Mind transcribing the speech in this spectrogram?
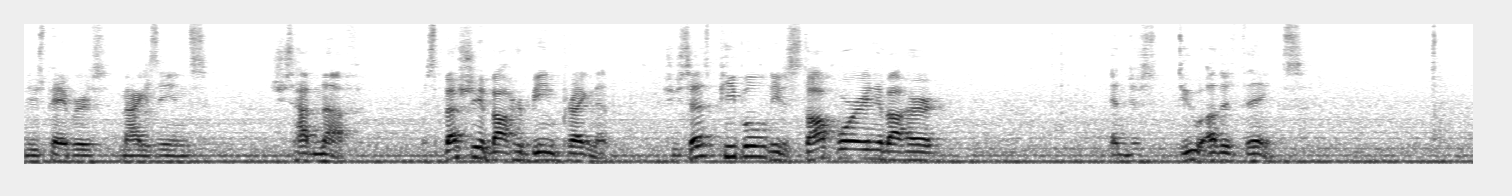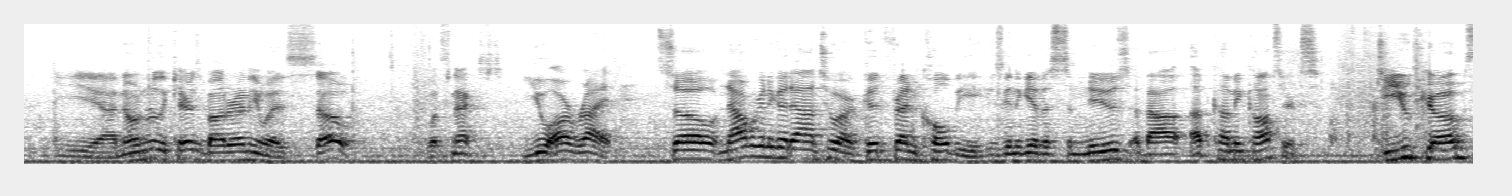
newspapers, magazines. She's had enough, especially about her being pregnant. She says people need to stop worrying about her and just do other things. Yeah, no one really cares about her anyways, so what's next? You are right. So now we're gonna go down to our good friend Colby, who's gonna give us some news about upcoming concerts. To you, Cubs.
